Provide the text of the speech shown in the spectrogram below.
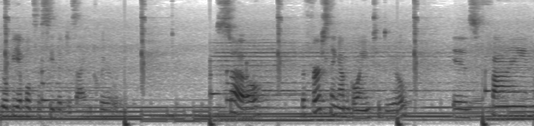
you'll be able to see the design clearly. So, the first thing I'm going to do is find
